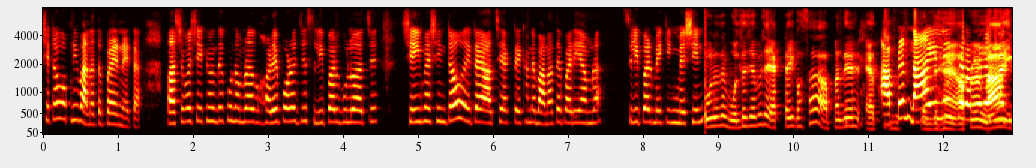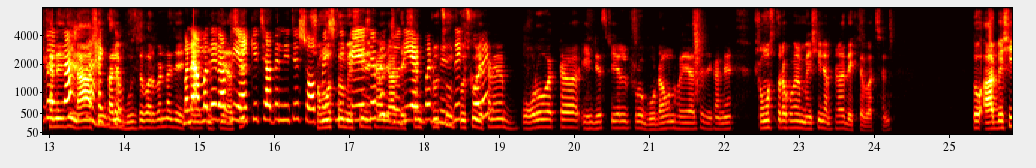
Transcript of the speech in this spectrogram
সেটাও আপনি বানাতে পারেন এটা। পাশাপাশি এখানে দেখুন, আমরা ঘরে পড়ার যে স্লিপারগুলো আছে, সেই মেশিনটাও এটা আছে একটা, এখানে বানাতে পারি আমরা। Slipper making machine. তোমাদের বলতে চাইবে যে একটাই কথা আপনাদের আপনার না এলে হ্যাঁ, স্যার আপনারা না এখানে যদি না। আসেন তাহলে বুঝতে পারবেন না যে মানে আমাদের আপনি একই ছাদের নিচে সব সমস্ত মেশিন পেয়ে যাবেন। যদি দেখছেন একবার প্রচুর ভিজিট প্রচুর করেন এখানে বড় একটা ইন্ডাস্ট্রিয়াল পুরো গোডাউন হয়ে আছে যেখানে সমস্ত রকমের মেশিন আপনারা দেখতে পাচ্ছেন। তো আর বেশি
